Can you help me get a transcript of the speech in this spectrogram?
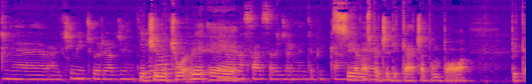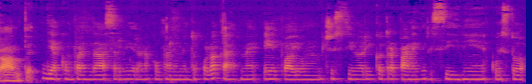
Era il chimichurri argentino. Il chimichurri e e una salsa leggermente piccante. Sì una specie di ketchup un po' piccante. Di accompagn- da servire in accompagnamento con la carne e poi un cestino ricco tra pane e grissini, questo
